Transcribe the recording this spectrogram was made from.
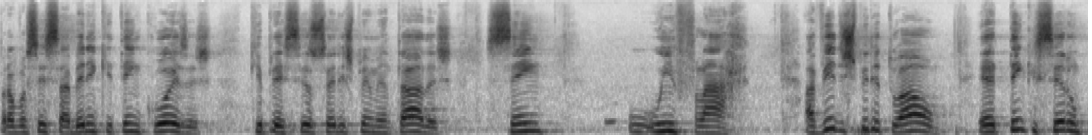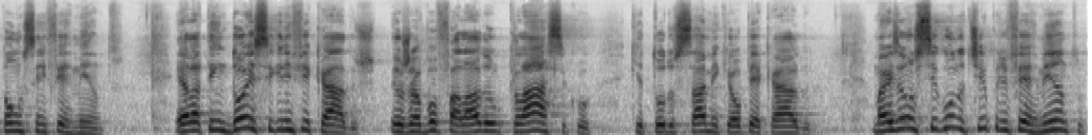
para vocês saberem que tem coisas que precisam ser experimentadas sem o, inflar. A vida espiritual é, tem que ser um pão sem fermento. Ela tem dois significados. Eu já vou falar do clássico, que todos sabem que é o pecado. Mas é um segundo tipo de fermento,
